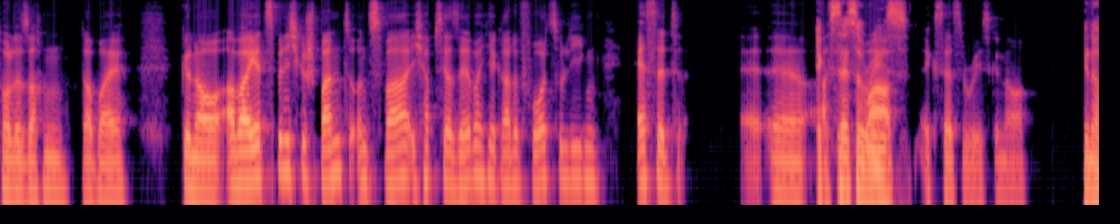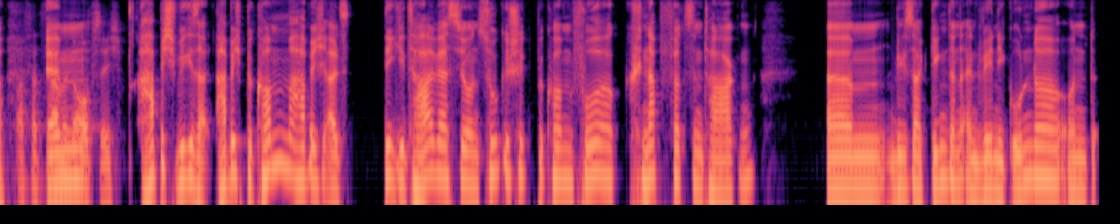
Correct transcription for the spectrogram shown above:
tolle Sachen dabei. Genau, aber jetzt bin ich gespannt und zwar, ich habe es ja selber hier grade vorzuliegen, Acid äh, äh, Accessories. Accessories, genau. Genau. Was hat's damit Ähm, auf sich? habe ich, wie gesagt habe ich bekommen, habe ich als Digitalversion zugeschickt bekommen vor knapp 14 Tagen. Ähm, wie gesagt, ging dann ein wenig unter und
